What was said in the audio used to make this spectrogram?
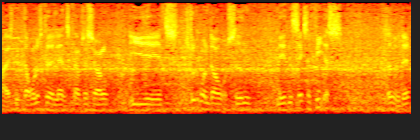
Faktisk den dårligste landskampsæson i et slutrundeår siden 1986. Så ved vi det.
